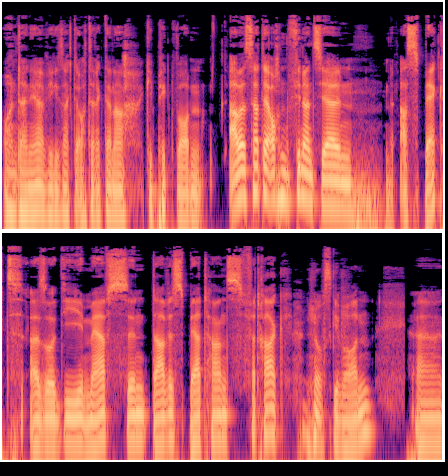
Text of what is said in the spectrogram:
Und dann ja, wie gesagt, auch direkt danach gepickt worden. Aber es hat ja auch einen finanziellen Aspekt. Also die Mavs sind Davis Bertans Vertrag losgeworden. Äh,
